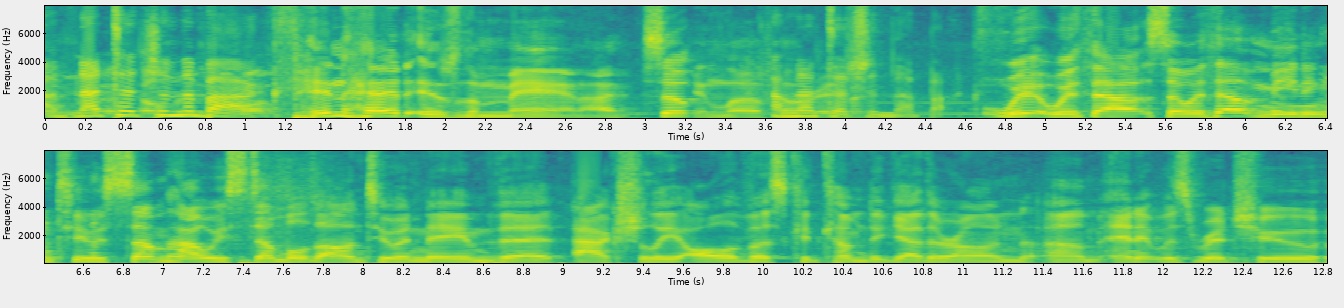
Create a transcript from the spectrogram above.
I'm not touching the box. Pinhead is the man. I so fucking love. I'm not Hellraiser. touching that box. Wi- Without so without meaning to, somehow we stumbled onto a name that actually all of us could come together on, um, and it was Rich who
